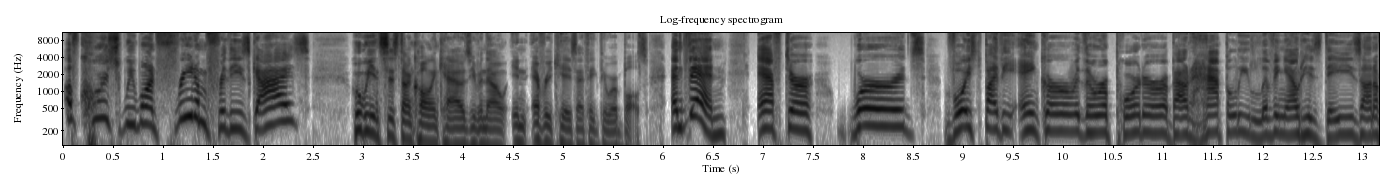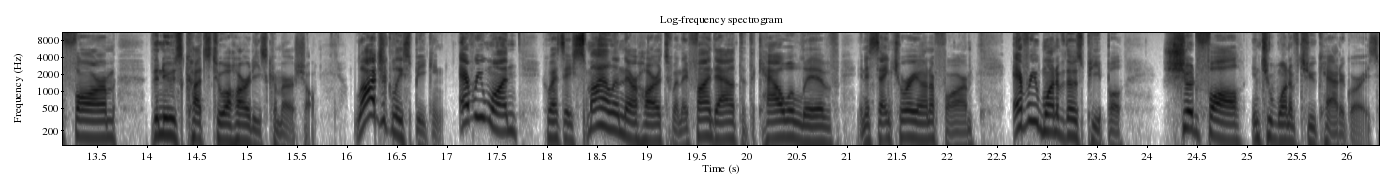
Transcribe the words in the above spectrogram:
of course, we want freedom for these guys. Who we insist on calling cows, even though in every case I think they were bulls. And then, after words voiced by the anchor or the reporter about happily living out his days on a farm, the news cuts to a Hardee's commercial. Logically speaking, everyone who has a smile in their hearts when they find out that the cow will live in a sanctuary on a farm, every one of those people should fall into one of two categories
